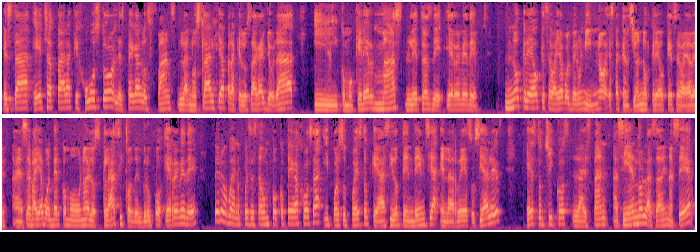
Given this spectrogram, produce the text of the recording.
está hecha para que justo les pega a los fans la nostalgia, para que los haga llorar y como querer más letras de RBD no creo que se vaya a volver un himno esta canción, no creo que se vaya a ver, eh, se vaya a volver como uno de los clásicos del grupo RBD, pero bueno, pues está un poco pegajosa y por supuesto que ha sido tendencia en las redes sociales. Estos chicos la están haciendo, la saben hacer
